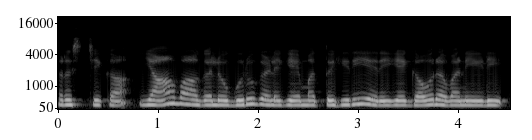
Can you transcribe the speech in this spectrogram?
ವೃಶ್ಚಿಕ, ಯಾವಾಗಲೂ ಗುರುಗಳಿಗೆ ಮತ್ತು ಹಿರಿಯರಿಗೆ ಗೌರವ ನೀಡಿ.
